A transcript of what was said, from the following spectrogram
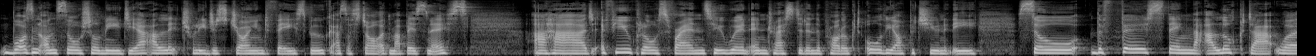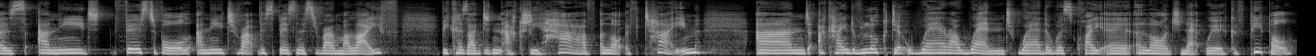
wasn't on social media. I literally just joined facebook as i started my business I had a few close friends who weren't interested in the product or the opportunity. So the first thing that I looked at was I need, first of all, I need to wrap this business around my life because I didn't actually have a lot of time. And I kind of looked at where I went, where there was quite a, a large network of people.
